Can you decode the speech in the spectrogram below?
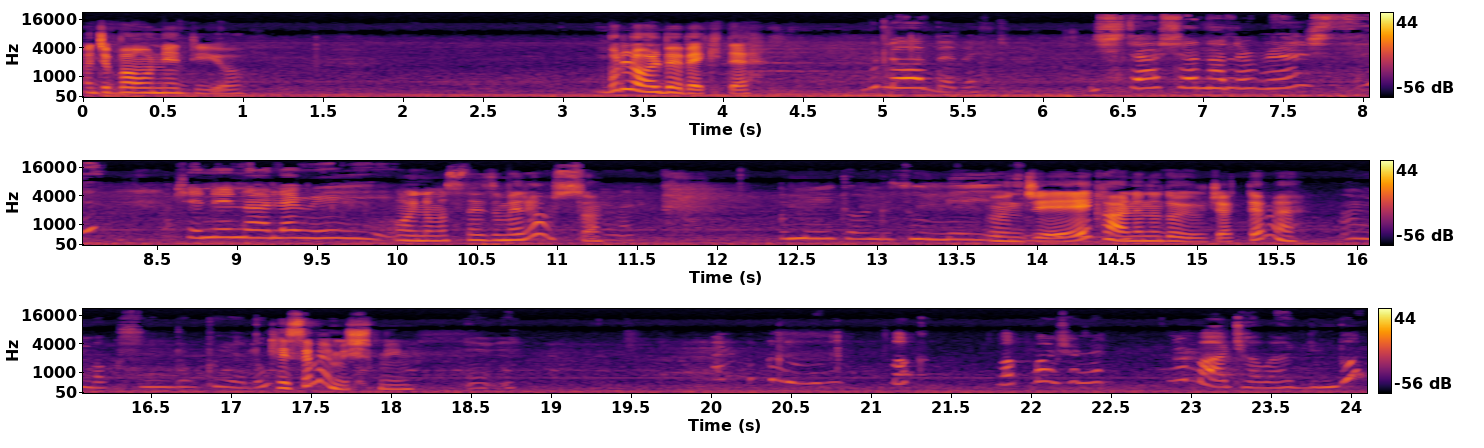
Acaba o ne diyor? Bu lol bebekte. Bu da bebek. İstersen alabilirsin. Senin. Oynamasına izin veriyor musun? Evet. Ama ilk önce şunu yiyorsun. Önce karnını doyuracak değil mi? Bak şunu dokuyalım. Kesememiş miyim? Bak. Bak. Bak ben sana ne parça verdim bak.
